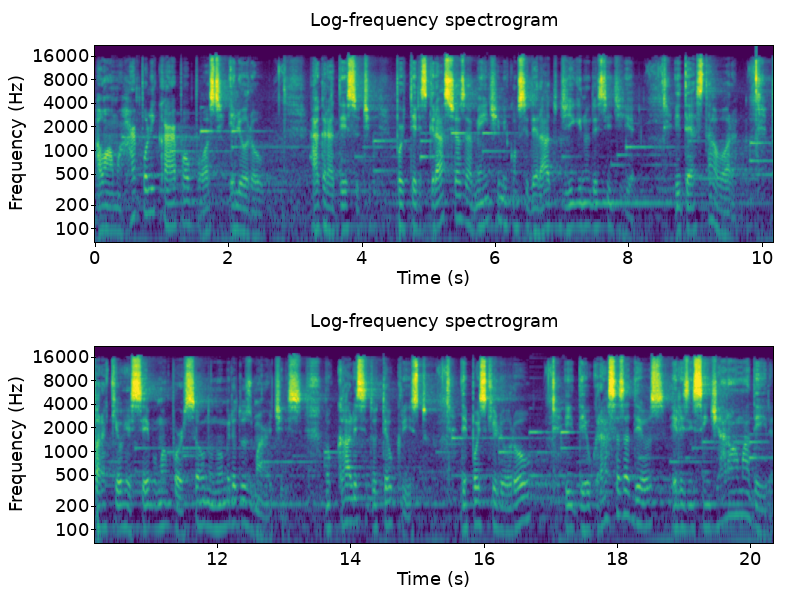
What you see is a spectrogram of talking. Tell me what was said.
Ao amarrar Policarpo ao poste, ele orou: Agradeço-te por teres graciosamente me considerado digno deste dia e desta hora, para que eu receba uma porção no número dos mártires, no cálice do teu Cristo. Depois que ele orou e deu graças a Deus, eles incendiaram a madeira.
